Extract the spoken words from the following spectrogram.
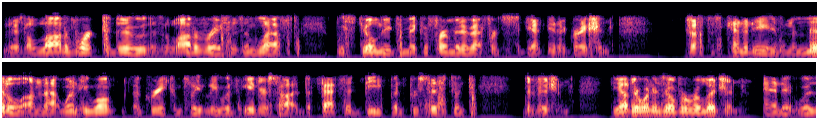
There's a lot of work to do. There's a lot of racism left. We still need to make affirmative efforts to get integration. Justice Kennedy is in the middle on that one. He won't agree completely with either side, but that's a deep and persistent division. The other one is over religion, and it was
